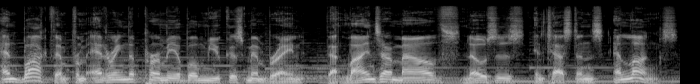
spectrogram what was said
and block them from entering the permeable mucous membrane that lines our mouths, noses, intestines, and lungs.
